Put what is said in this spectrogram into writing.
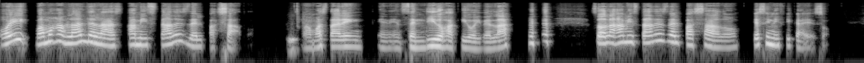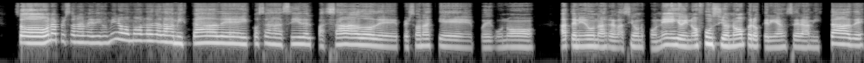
hoy vamos a hablar de las amistades del pasado. Vamos a estar en, en encendidos aquí hoy, ¿verdad? Son las amistades del pasado, ¿qué significa eso? So, una persona me dijo, mira, vamos a hablar de las amistades y cosas así del pasado, de personas que pues uno ha tenido una relación con ellos y no funcionó, pero querían ser amistades.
